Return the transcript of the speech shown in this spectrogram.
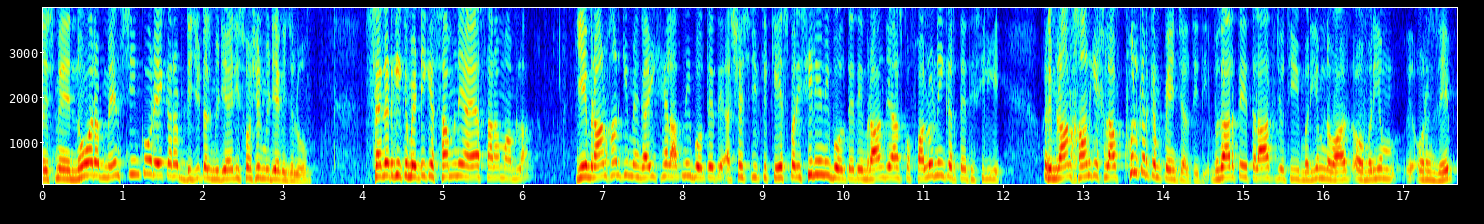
इसमें नौ अरब मेन स्ट्रीम को और एक अरब डिजिटल मीडिया यानी सोशल मीडिया के जो लोग। सेनेट की कमेटी के सामने आया सारा मामला। ये इमरान खान की महँगाई के खिलाफ नहीं बोलते थे, अरशद शरीफ के केस पर इसीलिए नहीं बोलते थे। इमरान रियाज को फॉलो नहीं करते थे, इसीलिए। और इमरान खान के खिलाफ खुलकर कैंपेन चलती थी। वजारत इतलात जो थी मरीम नवाज़ और मरीम औरंगज़ेब,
